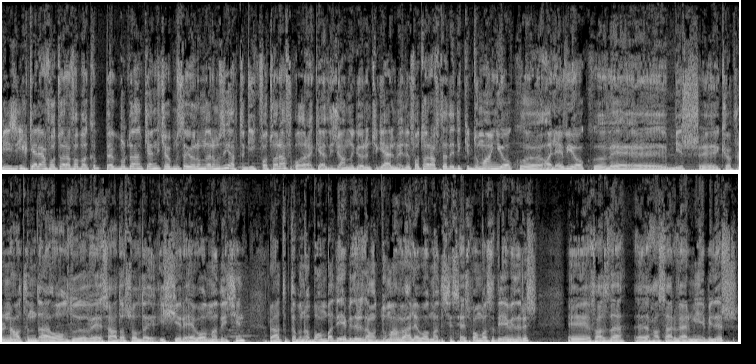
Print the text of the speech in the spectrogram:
biz ilk gelen fotoğrafa bakıp buradan kendi çapımızda yorumlarımızı yaptık. İlk fotoğraf olarak geldi canlı görüntü gelmedi. Fotoğrafta dedik ki duman yok, e, alev yok e, ve e, bir köprünün altında olduğu ve sağda solda iş yeri ev olmadığı için rahatlıkla buna bomba diyebiliriz ama duman ve alev olmadığı için ses bombası diyebiliriz. E, fazla e, hasar vermeyebilir.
